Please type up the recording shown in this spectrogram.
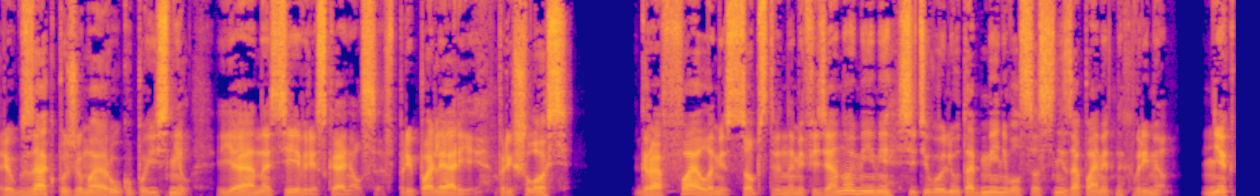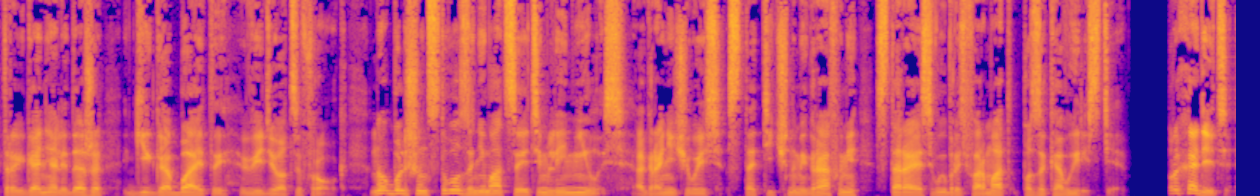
Рюкзак, пожимая руку, пояснил. Я на севере сканился, в Приполярье, пришлось... Граф файлами с собственными физиономиями сетевой люд обменивался с незапамятных времен. Некоторые гоняли даже гигабайты видеооцифровок, но большинство заниматься этим ленилось, ограничиваясь статичными графами, стараясь выбрать формат по заковыристее. «Проходите,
